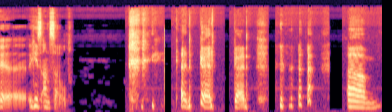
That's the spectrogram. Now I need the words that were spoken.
uh, he's unsettled. good, good, good. um,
